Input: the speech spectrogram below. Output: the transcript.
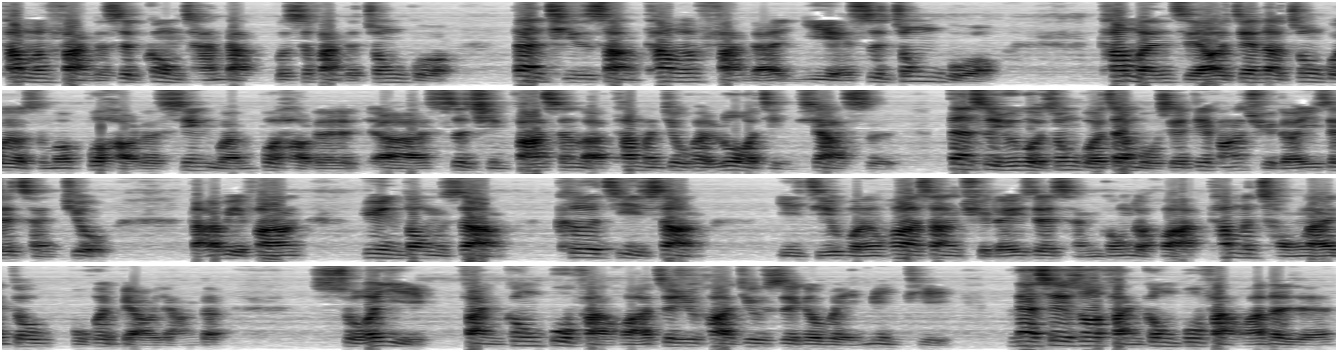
他们反的是共产党，不是反的中国，但其实上他们反的也是中国。他们只要见到中国有什么不好的新闻、不好的呃事情发生了，他们就会落井下石。但是如果中国在某些地方取得一些成就，打个比方，运动上。科技上以及文化上取得一些成功的话，他们从来都不会表扬的。所以反共不反华”这句话就是一个伪命题。那些说反共不反华的人，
